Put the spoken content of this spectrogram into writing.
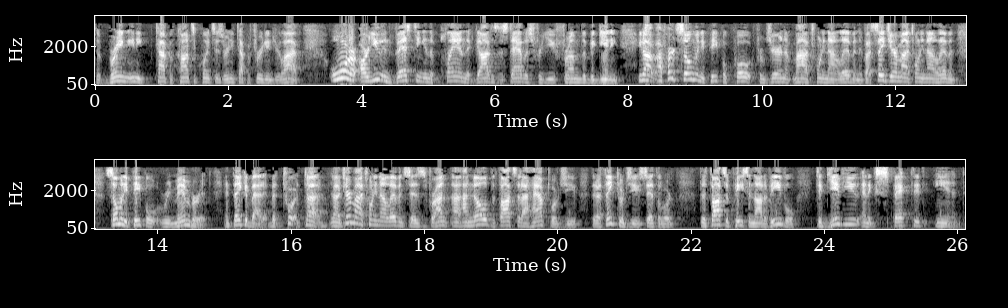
to bring any type of consequences or any type of fruit into your life. Or are you investing in the plan that God has established for you from the beginning? You know, I've heard so many people quote from Jeremiah 29:11. If I say Jeremiah 29:11, so many people remember it and think about it. But uh, Jeremiah 29:11 says, "For I, I know the thoughts that I have towards you, that I think towards you," saith the Lord, They're thoughts of peace and not of evil to give you an expected end.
